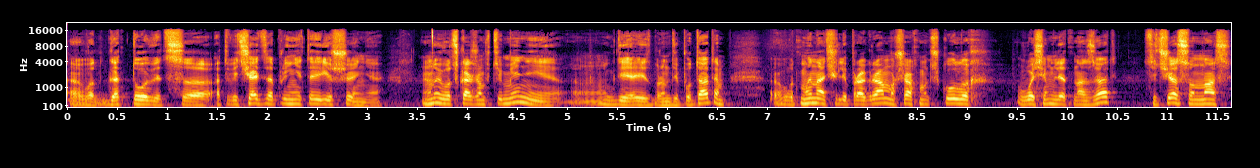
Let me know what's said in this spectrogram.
вот, готовиться, отвечать за принятые решения. Ну и вот, скажем, в Тюмени, где я избран депутатом, вот мы начали программу «Шахмат в школах» 8 лет назад. Сейчас у нас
